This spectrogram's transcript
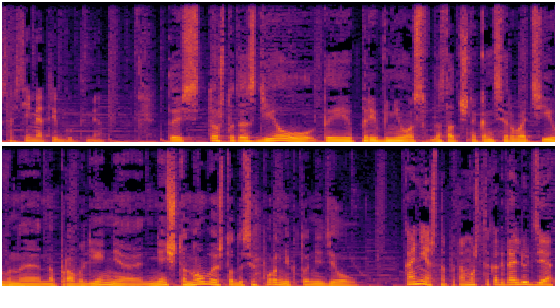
со всеми атрибутами. То есть то, что ты сделал, ты привнес в достаточно консервативное направление, нечто новое, что до сих пор никто не делал. Конечно, потому что когда люди,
